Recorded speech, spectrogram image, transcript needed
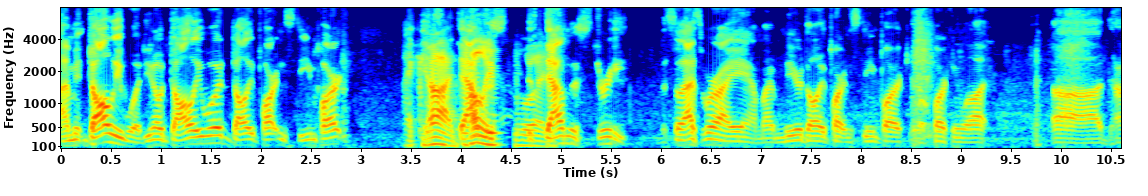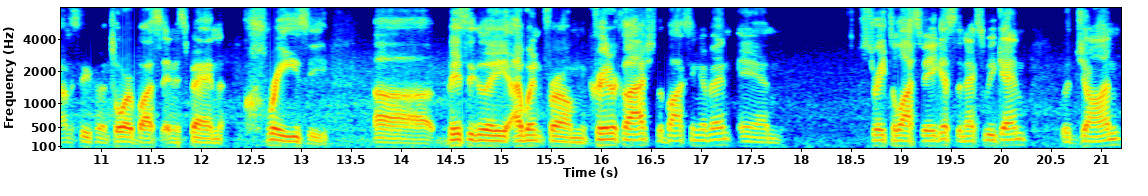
I'm in Dollywood. You know Dollywood, Dolly Parton's theme park. My God, down Dollywood. The, down the street. So that's where I am. I'm near Dolly Parton's theme park in a parking lot uh, down the street from the tour bus, and it's been crazy. Uh, basically, I went from Creator Clash, the boxing event, and straight to Las Vegas the next weekend with John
